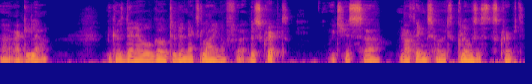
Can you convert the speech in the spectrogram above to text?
uh, Aguila because then it will go to the next line of uh, the script, which is uh, nothing, so it closes the script.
